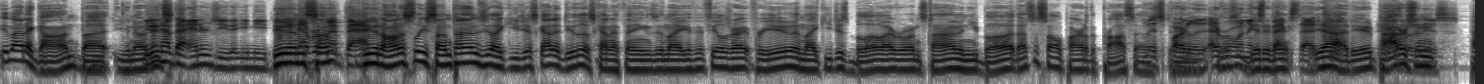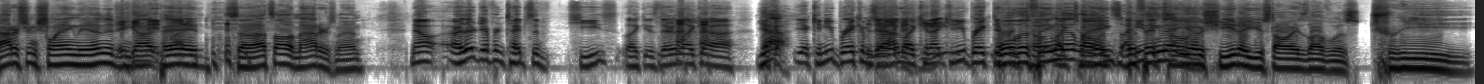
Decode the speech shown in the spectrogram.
it might have gone, but you know, You didn't it's- have that energy that you need. Dude, and never some- went back? Dude, honestly, sometimes you like you just got to do those kind of things, and like if it feels right for you, and like you just blow everyone's time and you blow it, that's just all part of the process. It's part of dude. it. Everyone Just get it in. expects that, Yeah, too. dude. It is what it Patterson, is. Patterson schlang the image and He got made paid, so that's all that matters, man. Now, are there different types of he's? Like, is there like a Yeah. like a- yeah? Can you break them Is there down? like a Like, can I he? can you break different? Well, different? the to- thing like that like tones? I the need thing that tone. Yoshida used to always love was tree.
